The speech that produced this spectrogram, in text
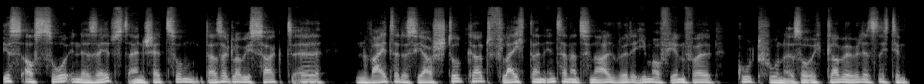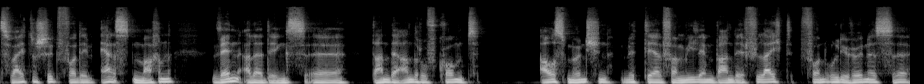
ist auch so in der Selbsteinschätzung, dass er, glaube ich, sagt, äh, ein weiteres Jahr Stuttgart, vielleicht dann international, würde ihm auf jeden Fall gut tun. Also ich glaube, er will jetzt nicht den zweiten Schritt vor dem ersten machen. Wenn allerdings äh, dann der Anruf kommt aus München mit der Familienbande, vielleicht von Uli Hoeneß äh,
